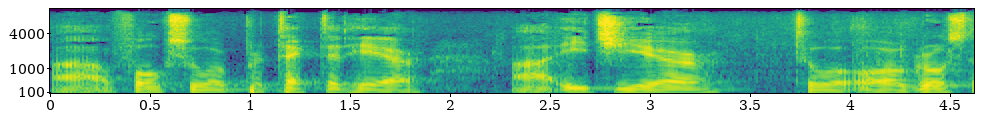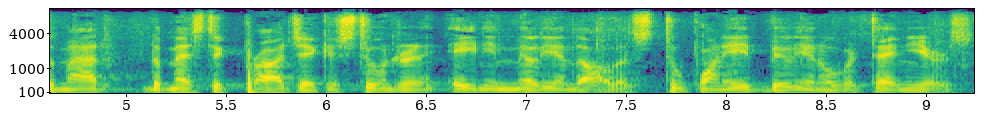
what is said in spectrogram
uh, folks who are protected here uh, each year to our gross domestic project is $280 million, 2.8 billion over 10 years.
